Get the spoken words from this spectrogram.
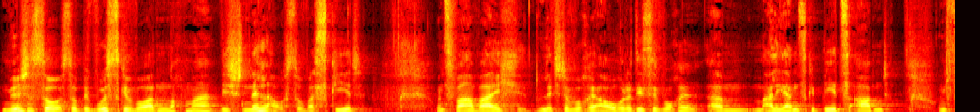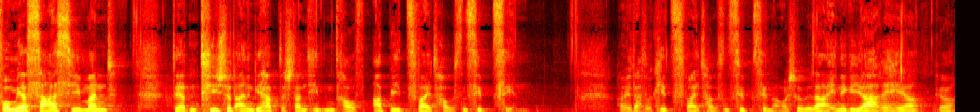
mir ist es so, so bewusst geworden nochmal, wie schnell auch sowas geht. Und zwar war ich letzte Woche auch oder diese Woche ähm, im Allianzgebetsabend und vor mir saß jemand, der hat ein T-Shirt angehabt, da stand hinten drauf Abi 2017. Da habe ich gedacht, okay, 2017, auch schon wieder einige Jahre her. Gell?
